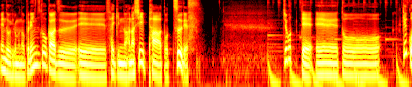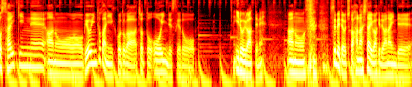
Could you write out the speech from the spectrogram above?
遠藤ひろのプレインズトーカーズ、えー最近の話パート2です。ちょこってえっ、と結構最近ね、あの病院とかに行くことがちょっと多いんですけどいろいろあってね。あの す全てをちょっと話したいわけではないんで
